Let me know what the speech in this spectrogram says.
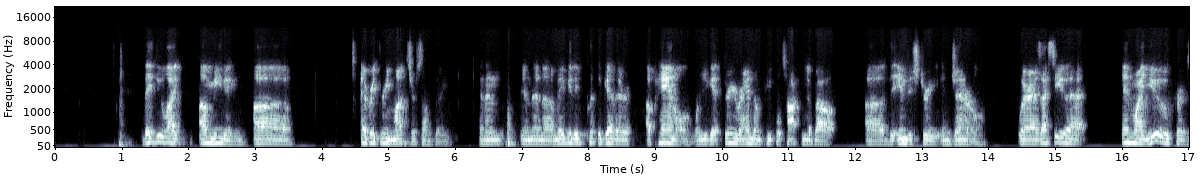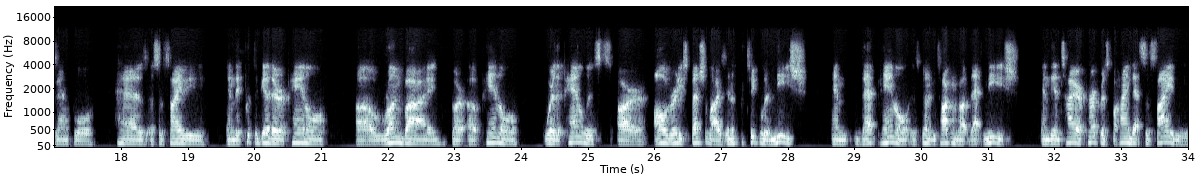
they do like a meeting uh, every three months or something, and then and then uh, maybe they put together a panel where you get three random people talking about uh, the industry in general. Whereas I see that NYU, for example, has a society and they put together a panel uh, run by or a panel where the panelists are already specialized in a particular niche and that panel is going to be talking about that niche and the entire purpose behind that society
